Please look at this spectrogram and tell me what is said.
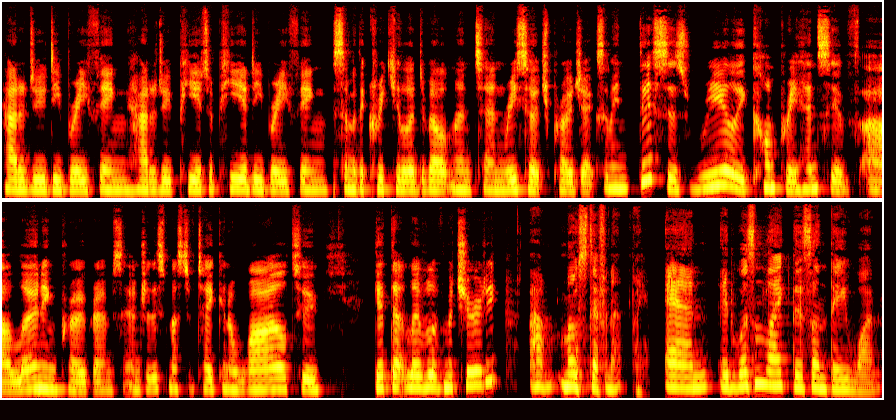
how to do debriefing, how to do peer to peer debriefing, some of the curricular development and research projects. I mean, this is really comprehensive uh, learning program, Sandra. This must have taken a while to get that level of maturity. Um, most definitely. And it wasn't like this on day one.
